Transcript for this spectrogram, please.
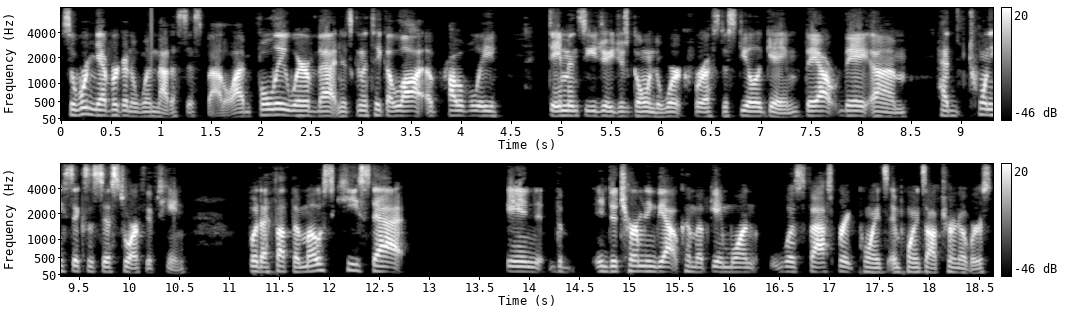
So we're never going to win that assist battle. I'm fully aware of that, and it's going to take a lot of probably Dame and CJ just going to work for us to steal a game. They out they um had 26 assists to our 15, but I thought the most key stat in the in determining the outcome of game one was fast break points and points off turnovers.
